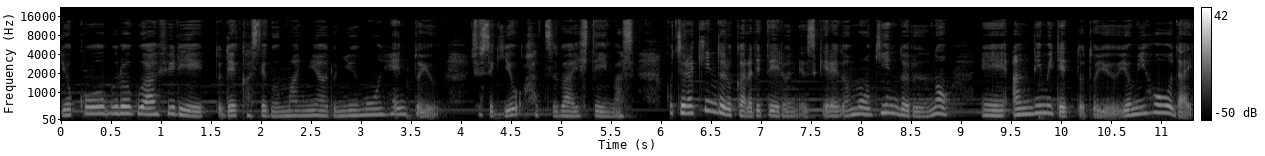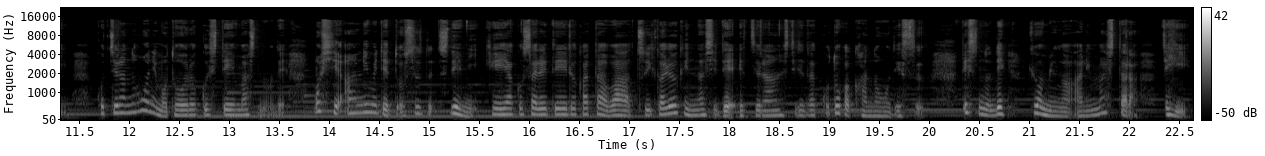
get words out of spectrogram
旅行ブログアフィリエイトで稼ぐマニュアル入門編という書籍を発売しています。こちら Kindle から出ているんですけれども、Kindle の、えー、Unlimited という読み放題、こちらの方にも登録していますので、もし Unlimited すでに契約されている方は、追加料金なしで閲覧していただくことが可能です。ですので、興味がありましたら、ぜひ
